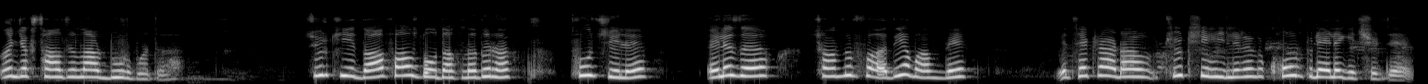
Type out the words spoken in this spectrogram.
Ancak saldırılar durmadı. Türkiye daha fazla odaklanarak Tunceli, Elazığ, Şanlıurfa, Adıyaman ve, ve tekrardan Türk şehirlerini komple ele geçirdi.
